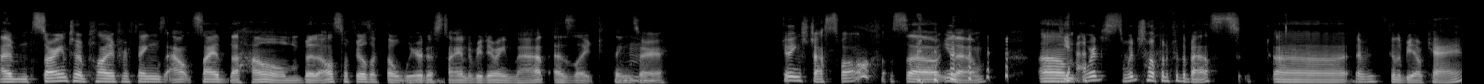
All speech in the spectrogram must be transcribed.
I'm starting to apply for things outside the home, but it also feels like the weirdest time to be doing that as like things Mhm. are getting stressful. So you know, um, Yeah. we're just we're just hoping for the best. Uh, everything's gonna be okay.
